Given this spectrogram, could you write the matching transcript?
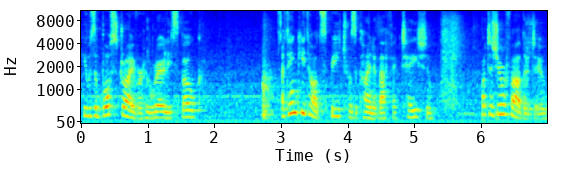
He was a bus driver who rarely spoke. I think he thought speech was a kind of affectation. What does your father do?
